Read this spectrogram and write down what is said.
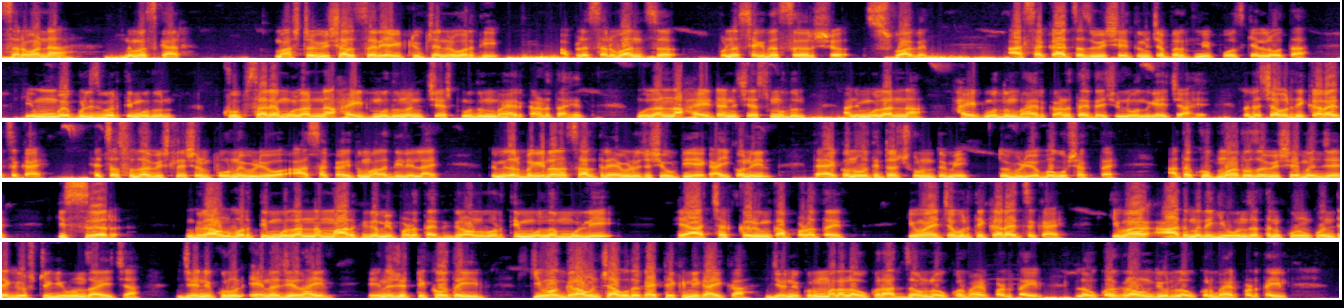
सर्वांना नमस्कार. Master Vishal sir या यूट्यूब चॅनलवरती आपलं सर्वांचं पुन्हा एकदा सहर्ष स्वागत. आज सकाळचाच विषय तुमच्यापर्यंत मी पोच केला होता की मुंबई पोलीस भरतीमधून खूप साऱ्या मुलांना हाईटमधून आणि चेस्टमधून बाहेर काढत आहेत. मुलांना हाईट आणि चेस्टमधून आणि मुलांना हाईटमधून बाहेर काढत आहे त्याची नोंद घ्यायची आहे. मग त्याच्यावरती करायचं काय? ह्याचा सुद्धा विश्लेषण पूर्ण व्हिडिओ आज सकाळी तुम्हाला दिलेला आहे. तुम्ही जर बघितला नसाल तर या व्हिडिओच्या शेवटी एक आयकॉन येईल. त्या आयकॉनवरती टच करून तुम्ही तो व्हिडिओ बघू शकताय. आता खूप महत्त्वाचा विषय म्हणजे की सर ग्राउंडवरती मुलांना मार्क कमी पडत आहेत. ग्राउंडवरती मुलं मुली ह्या चक्कर येऊन का पडत आहेत? किंवा याच्यावरती करायचं काय? किंवा आतमध्ये घेऊन जाताना कोणकोणत्या गोष्टी घेऊन जायच्या? जेणेकरून एनर्जी राहील एनर्जी टिकवता येईल. किंवा ग्राउंडच्या अगोदर काय टेक्निक आहे का? जेणेकरून मला लवकर आत जाऊन लवकर बाहेर पडता येईल. लवकर ग्राउंड देऊन लवकर बाहेर पडता येईल.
